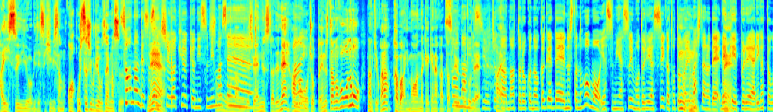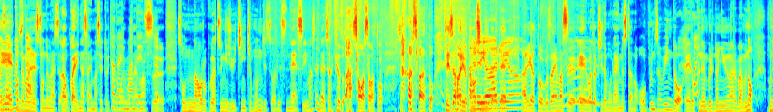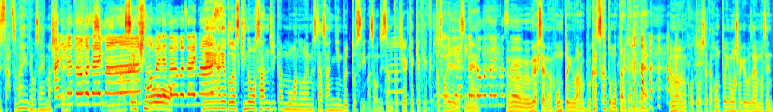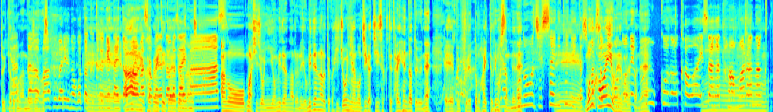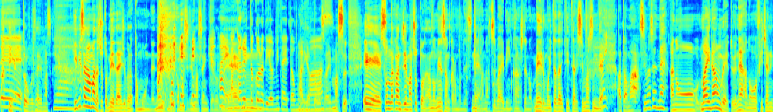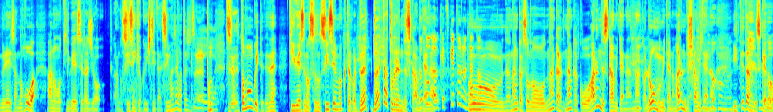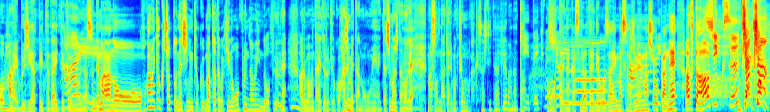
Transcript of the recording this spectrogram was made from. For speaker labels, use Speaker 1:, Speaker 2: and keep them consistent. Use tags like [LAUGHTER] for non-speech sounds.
Speaker 1: はい水曜日です。日比さん。あお久しぶりでございます。
Speaker 2: そうなんです、
Speaker 1: ね。
Speaker 2: 先週は急遽にすみません。
Speaker 1: そうなんですよ。N スタでねあの、
Speaker 2: はい
Speaker 1: ちょっと N スタの方のなんていうかなカバーに回んなきゃいけなかったといううことで。
Speaker 2: ですよ。ちょっ
Speaker 1: はい。
Speaker 2: とあのアトロクのおかげで「N スタ」の方も休みやすい戻りやすいが整いましたので、連携プレイありがとうございました、
Speaker 1: えーとんでもないですとんでもないです。あお帰りなさいませといったところでございます。そんな6月21日本日はですねすいませんね先ほどあさわさわと [LAUGHS] さわさわと手触りを楽しんでいただいて
Speaker 2: あ
Speaker 1: りがとうございます、えー私どもライムスターのオープンザウィンドウ、えー6年ぶりのニューアルバムの本日発売日でございまして。
Speaker 2: ありがとうございます。
Speaker 1: すいません昨日。
Speaker 2: おめでとうございます、
Speaker 1: ねえありがとうございます。昨日3時間もあのライムスター3人ぶっとすいません。おじさんたちがキャッキャキャッキャッと騒いでですね。
Speaker 2: いえいえありがとうございます。
Speaker 1: うん宇垣さんが本当にあの部活かと思ったみたいなね。[LAUGHS] うんことをおっしゃって本当に申し訳ございませんといったところなんでございます
Speaker 2: バーフバリューのごとく掲げたいと思います、
Speaker 1: えーあー
Speaker 2: おめでとうございます。
Speaker 1: あのまあ非常に読み手になる読み手になるというか非常にあの字が小さくて大変だというね、えーブックレットも入っておりますんでね。
Speaker 2: 物を実際に手にいたしますと、
Speaker 1: えー物可愛いよね
Speaker 2: この
Speaker 1: やっぱね
Speaker 2: 文庫の可愛さがたまらなく
Speaker 1: うん。あり
Speaker 2: て
Speaker 1: がとうございます。日比さんはまだちょっと目大丈夫だと思うんでね読めるかもしれませんけどね、
Speaker 2: はい、明るいところ
Speaker 1: で
Speaker 2: で読みたいと思います。
Speaker 1: ありがとうございます。えーそんな感じで、まあ、ちょっとね、あの皆さんからもですね、あの発売日に関してのメールもいただいていたりしますんで、
Speaker 2: はい。
Speaker 1: あとはまあ、すいませんね、あのマイランウェイというね、あのフィーチャリングレイさんの方は、あの TBS ラジオ、あの推薦曲にしていたり、すいません、私ずっと、
Speaker 2: いえいえ。
Speaker 1: ずっと文句言っててね、TBS の推薦枠ってこれどうや、どうやったら取れるんですか？み
Speaker 2: ど
Speaker 1: たいな。
Speaker 2: こが受け付け取るんだと。
Speaker 1: うん。ななんかそのなんかなんかこうあるんですか？みたいななんかロームみたいなのがあるんですかみたいな [LAUGHS] 言ってたんですけど、はい、無事やっていただいてというのもありますんで、
Speaker 2: はい。
Speaker 1: まああの他の曲ちょっとね新曲、まあ、例えば昨日「オープン・ザ・ウィンドウ」というね、アルバムタイトル曲を初めてあのオンエアいたしましたので、まあ、そんなあたりも今日もかけさせていただければなと思ったりなんかするあたりでございます。始めましょうかね。アフター
Speaker 2: シックス
Speaker 1: ジャンクション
